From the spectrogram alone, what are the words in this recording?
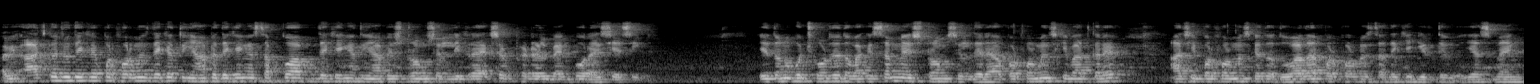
अभी आज का जो देख रहे परफॉर्मेंस देखें तो यहाँ पे देखेंगे, सबको आप देखेंगे तो यहाँ पे स्ट्रॉन्ग सेल लिख रहा है एक्सेप्ट फेडरल बैंक और आईसीआईसी में ये दोनों को छोड़ दे तो बाकी सब में स्ट्रॉन्ग सेल दे रहा है। परफॉर्मेंस की बात करें, आज की परफॉर्मेंस के तो धुआधार परफॉर्मेंस था, देखिए गिरते हुए। Yes Bank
